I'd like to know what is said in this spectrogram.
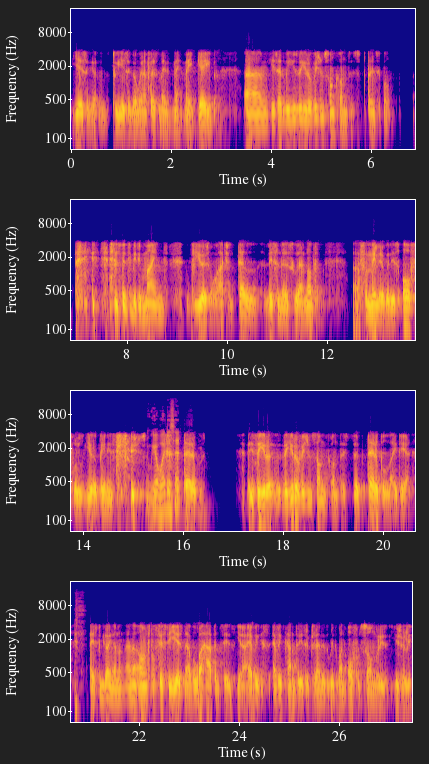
years ago, two years ago, when I first made, made, made Gabe, um, he said we use the Eurovision Song Contest principle. and let me remind viewers, or actually tell listeners who are not uh, familiar with this awful European institution. Yeah, what is it? Terrible it's the, Euro, the Eurovision Song Contest. It's a terrible idea. It's been going on, on for 50 years now. But what happens is, you know, every every country is represented with one awful song usually,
